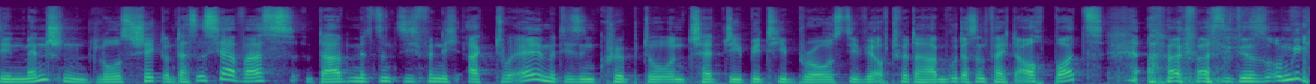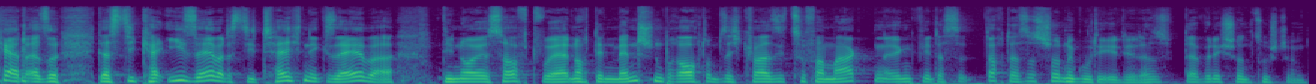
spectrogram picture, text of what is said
den Menschen losschickt. Und das ist ja was, damit sind sie, finde ich, aktuell mit diesen Crypto- und Chat-GPT-Bros, die wir auf Twitter haben. Gut, das sind vielleicht auch Bots, aber quasi dieses umgekehrt. Also, dass die KI selber, dass die Technik selber die neue Software noch den Menschen braucht, um sich quasi zu vermarkten, irgendwie, das, doch, das ist schon eine gute Idee. Das, da würde ich schon zustimmen.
